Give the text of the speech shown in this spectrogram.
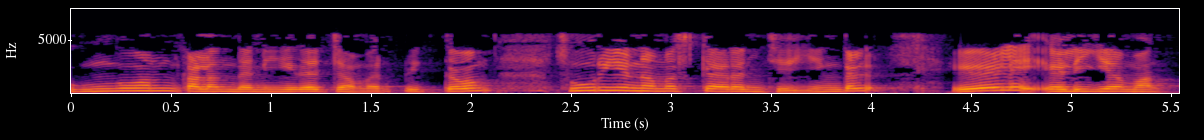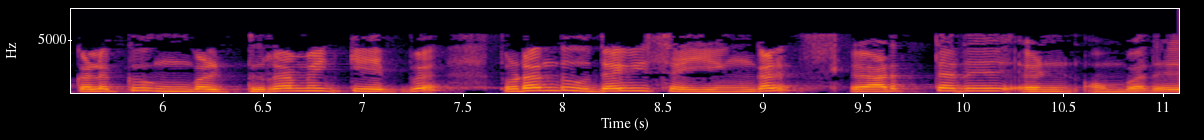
குங்குமம் கலந்த நீரை சமர்ப்பிக்கவும். சூரிய நமஸ்காரம் செய்யுங்கள். ஏழை எளிய மக்களுக்கு உங்கள் திறமைக்கேற்ப தொடர்ந்து உதவி செய்யுங்கள். அடுத்தது எண் ஒன்பது.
